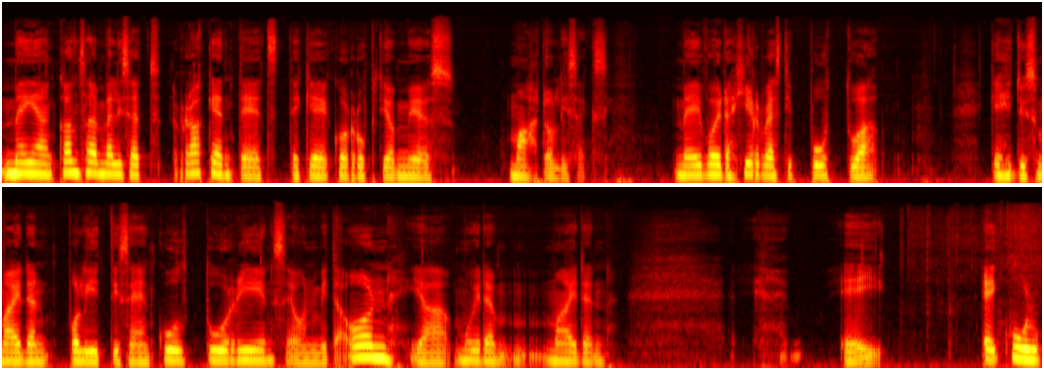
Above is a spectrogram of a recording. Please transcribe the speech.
meidän kansainväliset rakenteet tekee korruption myös mahdolliseksi. Me ei voida hirveästi puuttua kehitysmaiden poliittiseen kulttuuriin, se on mitä on, ja muiden maiden ei, ei kuulu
